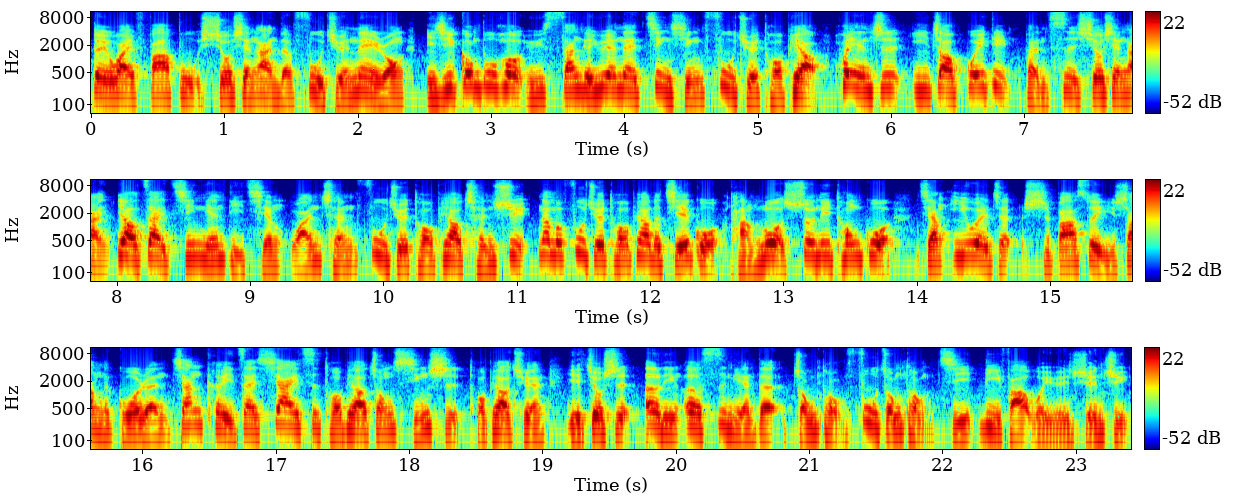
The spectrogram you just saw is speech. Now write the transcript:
对外发布修宪案的复决内容，以及公布后于三个月内进行复决投票。换言之，依照规定，本次修宪案要在今年底前完成复决投票程序。那么，复决投票的结果，倘若顺利通过，将意味着十八岁以上的国人将可以在下一次投票中行使投票权，也就是二零二二四年的总统、副总统及立法委员选举。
